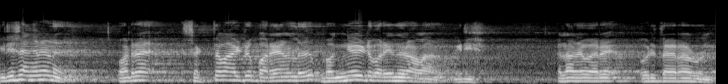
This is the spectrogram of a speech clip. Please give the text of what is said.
ഗിരീഷ് അങ്ങനെയാണ്. വളരെ ശക്തമായിട്ട് പറയാനുള്ളത് ഭംഗിയായിട്ട് പറയുന്ന ഒരാളാണ് ഗിരീഷ്. അല്ലാതെ വേറെ ഒരു തകരാറുമില്ല.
